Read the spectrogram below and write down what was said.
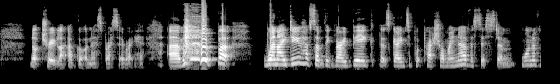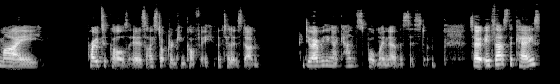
not true, like I've got an espresso right here. Um, but when I do have something very big that's going to put pressure on my nervous system, one of my protocols is I stop drinking coffee until it's done do everything I can to support my nervous system. So if that's the case,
